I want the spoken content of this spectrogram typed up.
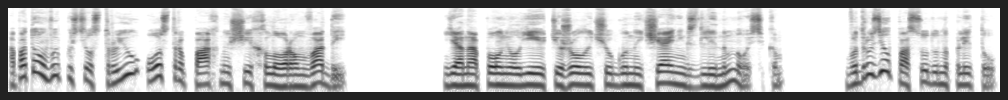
а потом выпустил струю остро пахнущей хлором воды. Я наполнил ею тяжелый чугунный чайник с длинным носиком. Водрузил посуду на плиту.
